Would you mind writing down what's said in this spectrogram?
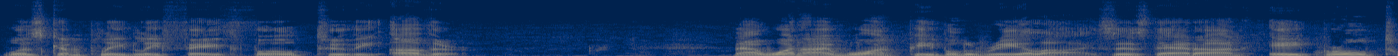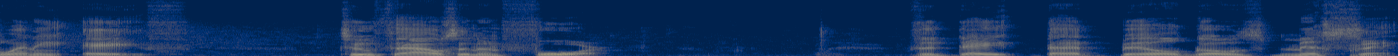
was completely faithful to the other. Now, what I want people to realize is that on April 28th, 2004, the date that Bill goes missing,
